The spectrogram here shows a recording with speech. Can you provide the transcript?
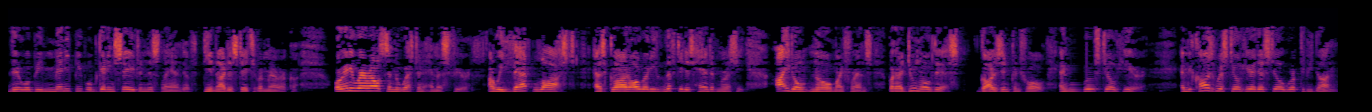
there will be many people getting saved in this land of the United States of America? Or anywhere else in the Western Hemisphere? Are we that lost? Has God already lifted His hand of mercy? I don't know, my friends, but I do know this. God is in control, and we're still here. And because we're still here, there's still work to be done.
